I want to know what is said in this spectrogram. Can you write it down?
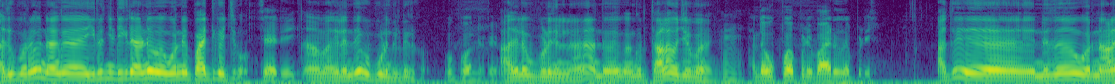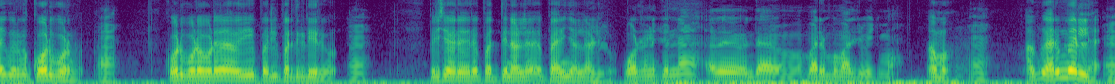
அதுக்கு பிறகு நாங்கள் இருபத்தஞ்சு டிகிரி ஆனால் உடனே பாத்திக்கு வச்சுருவோம். சரி. அதுலேருந்து உப்பு விழுந்துக்கிட்டு இருக்கோம். உப்பு வந்துட்டு அதில் உப்பு விழுந்துலாம் அந்த அங்கே ஒரு தளம் வச்சுருப்போம் அந்த உப்பு எப்படி வருது எப்படி? அது நிதம் ஒரு நாளைக்கு ஒரு கோடு போடணும். கோடு போட போட அது பருள் பருத்துக்கிட்டே இருக்கும். பெருசாக வர வர பத்து நாள் பதினஞ்சு நாளில் அள்ளிடும் உடனே சொன்னால் அது இந்த வரம்பு மாதிரி வைக்குமா? ஆமாம் அப்படி அருமை இல்லை. ஆ.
